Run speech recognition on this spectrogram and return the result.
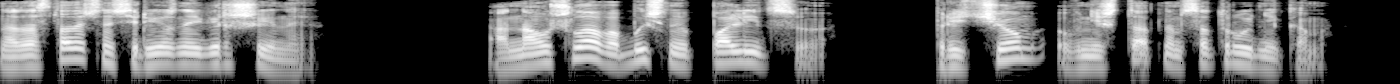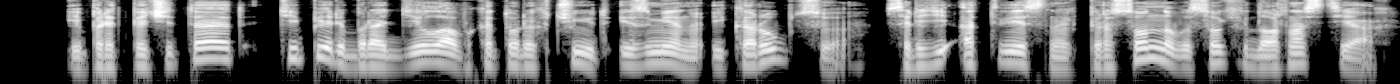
на достаточно серьезные вершины. Она ушла в обычную полицию, причем внештатным сотрудником, и предпочитает теперь брать дела, в которых чует измену и коррупцию, среди ответственных персон на высоких должностях.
